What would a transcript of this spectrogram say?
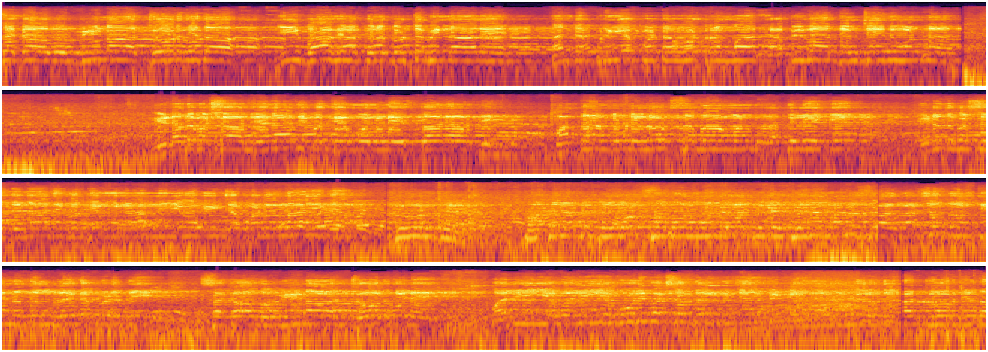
സഖാവ് വീണ ജോർജ് ഇതാ ഈ വാഹനത്തിന് തൊട്ടു പിന്നാലെ തന്റെ പ്രിയപ്പെട്ട വോട്ടർമാർ അഭിവാദ്യം ചെയ്തുകൊണ്ട് ഇടതുപക്ഷ ജനാധിപത്യ മുന്നണി സ്ഥാനാർത്ഥി പത്തനംതിട്ട ലോക്സഭാ മണ്ഡലത്തിലേക്ക് ഇടതുപക്ഷ ജനാധിപത്യ മുന്നണി നിയോഗിച്ച പടനായിക ജോർജ് പത്തനംതിട്ട ലോക്സഭാ മണ്ഡലത്തിലെ ജനമനസ് നക്ഷത്രം ചിഹ്നത്തിൽ രേഖപ്പെടുത്തി സഖാവ് വീണ ജോർജിനെ വലിയ വലിയ ഭൂരിപക്ഷത്തിൽ വിജയിപ്പിക്കണമെന്ന് ജോർജിത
